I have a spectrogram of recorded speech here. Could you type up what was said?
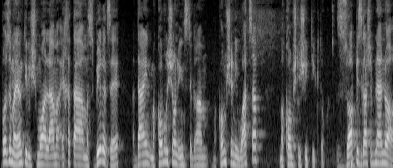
פה זה מעניין אותי לשמוע למה, איך אתה מסביר את זה, עדיין מקום ראשון אינסטגרם, מקום שני וואטסאפ, מקום שלישי טיק טוק. זו הפסגה של בני הנוער.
